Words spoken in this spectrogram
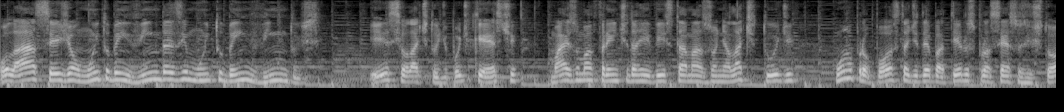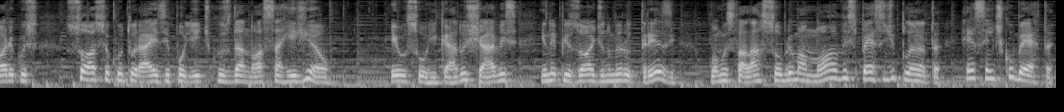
Olá, sejam muito bem-vindas e muito bem-vindos. Esse é o Latitude Podcast, mais uma frente da revista Amazônia Latitude, com a proposta de debater os processos históricos, socioculturais e políticos da nossa região. Eu sou Ricardo Chaves e no episódio número 13 vamos falar sobre uma nova espécie de planta, recém-descoberta,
